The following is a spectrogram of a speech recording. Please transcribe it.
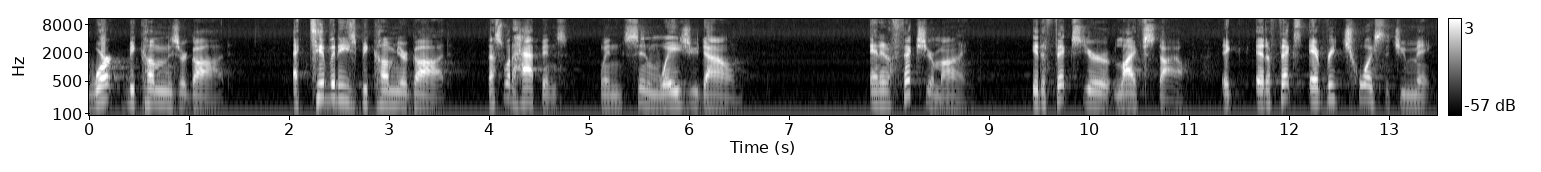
work becomes your God, activities become your God. That's what happens when sin weighs you down. And it affects your mind, it affects your lifestyle, it, it affects every choice that you make.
